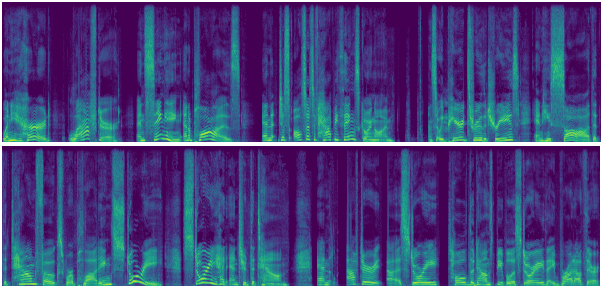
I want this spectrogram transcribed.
when he heard laughter and singing and applause and just all sorts of happy things going on. And so he peered through the trees and he saw that the town folks were applauding Story. Story had entered the town. And after uh, Story told the townspeople a story, they brought out their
